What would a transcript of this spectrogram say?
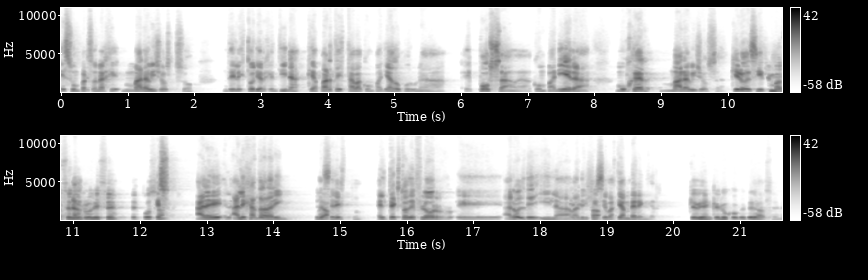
es un personaje maravilloso, de la historia argentina, que aparte estaba acompañado por una esposa, compañera, mujer maravillosa. Quiero decir. ¿Quién va a ser el rol ese de esposa? Es Alejandra Darín. Va a hacer esto. El texto de Flor eh, Aroldi y la va a dirigir Sebastián Berenguer. Qué bien, qué lujo que te das. ¿eh?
